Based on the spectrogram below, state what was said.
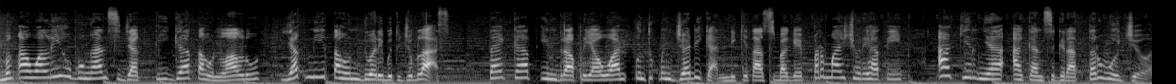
Mengawali hubungan sejak tiga tahun lalu, yakni tahun 2017, tekad Indra Priawan untuk menjadikan Nikita sebagai permaisuri hati akhirnya akan segera terwujud.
